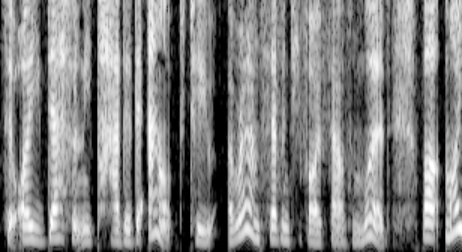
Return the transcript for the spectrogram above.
So I definitely padded it out to around 75,000 words. But my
